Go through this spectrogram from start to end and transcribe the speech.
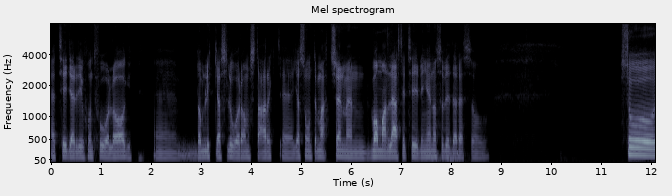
ett tidigare division 2-lag. Eh, de lyckas slå dem starkt. Eh, jag såg inte matchen, men vad man läste i tidningen och så vidare så så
